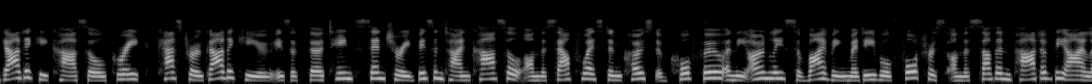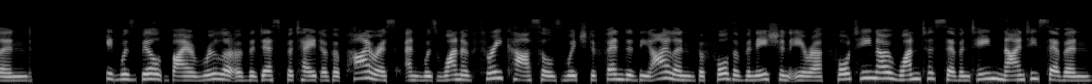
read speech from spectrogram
Gardiki Castle Greek, Castro Gardikiou is a 13th-century Byzantine castle on the southwestern coast of Corfu and the only surviving medieval fortress on the southern part of the island. It was built by a ruler of the Despotate of Epirus, and was one of three castles which defended the island before the Venetian era 1401–1797.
